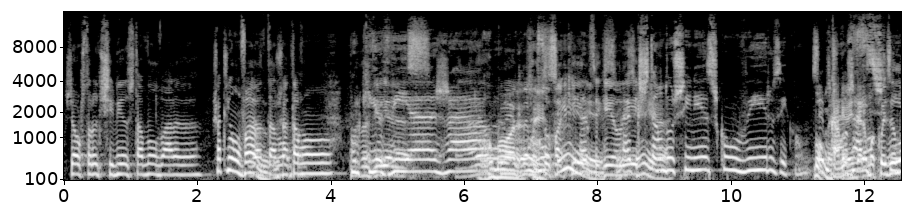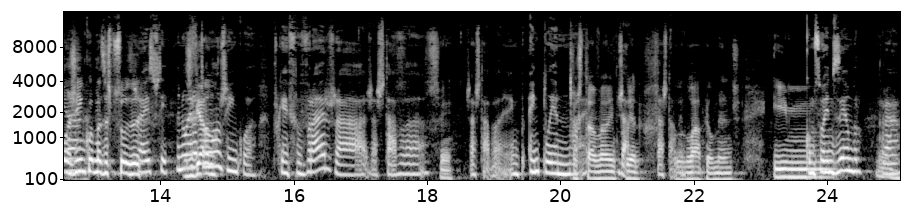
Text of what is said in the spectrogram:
já os restaurantes chineses estavam a levar. eh, Já tinham levado, Já já estavam- estavam. Porque Havia- havia já rumor, uma sim. sopa aqui, não sei o quê, a questão dos chineses com o vírus e com. Sim, mas já, ainda já era uma coisa longínqua, mas as pessoas. Já existia. Mas não era tão longínqua, porque em fevereiro já, já estava. Sim. Já estava em, em pleno, não Já é? estava em Já, pleno. já estava. Lá, pelo menos. E, Começou em dezembro, Uhum. terá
